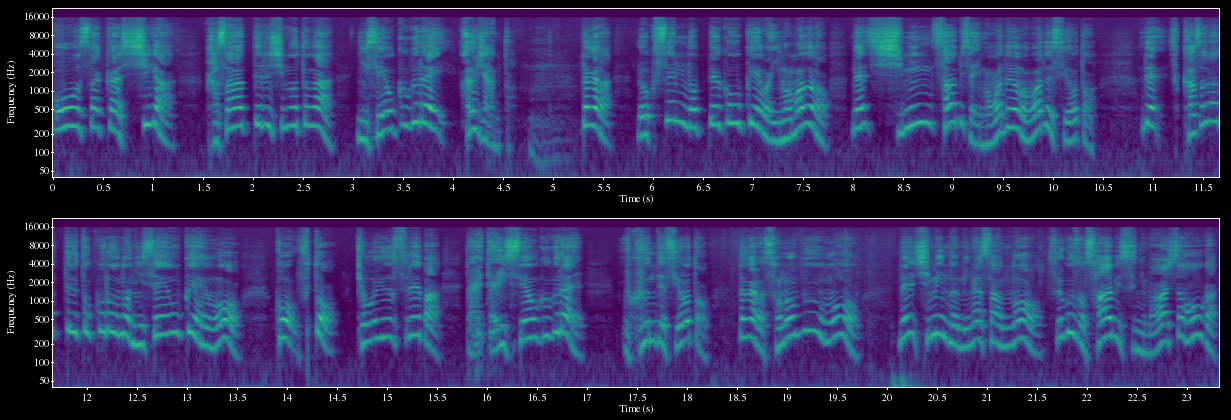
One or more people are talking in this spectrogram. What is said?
大阪市が重なってる仕事が2,000億ぐらいあるじゃんと。だから6,600億円は今までの、ね、市民サービスは今までのままですよと。で重なってるところの2,000億円をこうふと共有すれば大体1,000億ぐらい浮くんですよと。だからその分をね、市民の皆さんのそれこそサービスに回した方が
